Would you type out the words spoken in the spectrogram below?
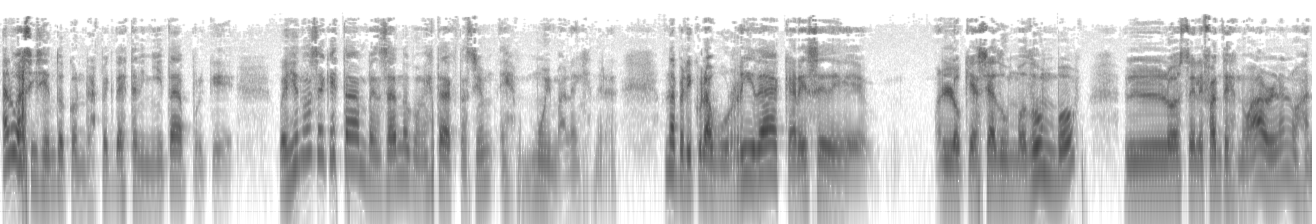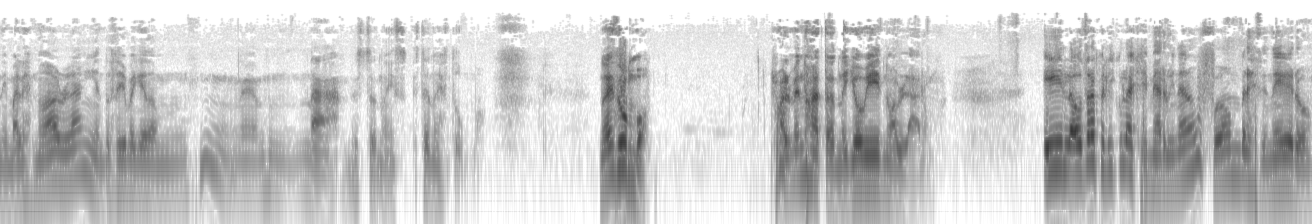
Algo así siento con respecto a esta niñita, porque pues yo no sé qué estaban pensando con esta adaptación, es muy mala en general. Una película aburrida, carece de lo que hace Dumbo Dumbo, los elefantes no hablan, los animales no hablan, y entonces yo me quedo, mm, eh, nada, esto no es, esto no es Dumbo. No es Dumbo. O al menos hasta donde yo vi no hablaron. Y la otra película que me arruinaron fue Hombres de Negro,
